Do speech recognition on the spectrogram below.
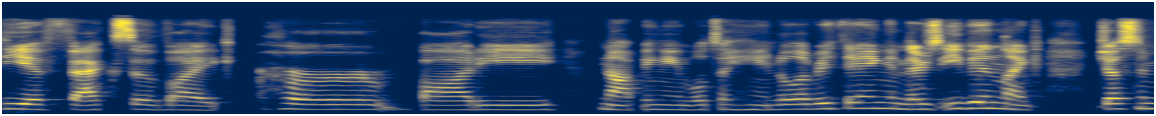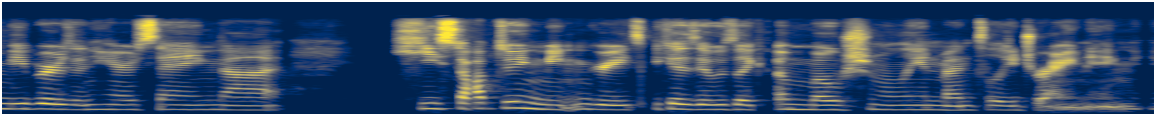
the effects of like her body not being able to handle everything and there's even like Justin Bieber's in here saying that he stopped doing meet and greets because it was like emotionally and mentally draining.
